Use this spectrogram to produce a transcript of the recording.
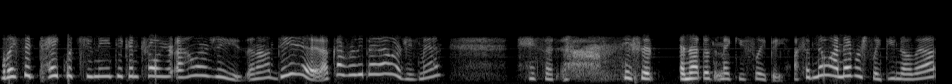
well, they said take what you need to control your allergies, and I did. I've got really bad allergies, man. He said, he said, and that doesn't make you sleepy. I said, no, I never sleep. You know that.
